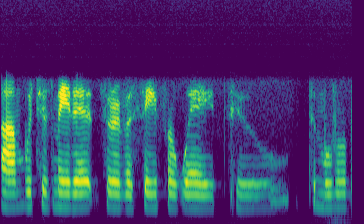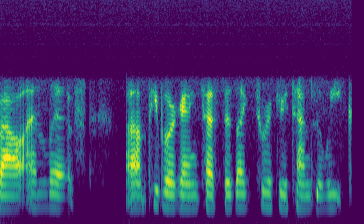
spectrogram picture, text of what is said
um, which has made it sort of a safer way to to move about and live. Um, people are getting tested like two or three times a week.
